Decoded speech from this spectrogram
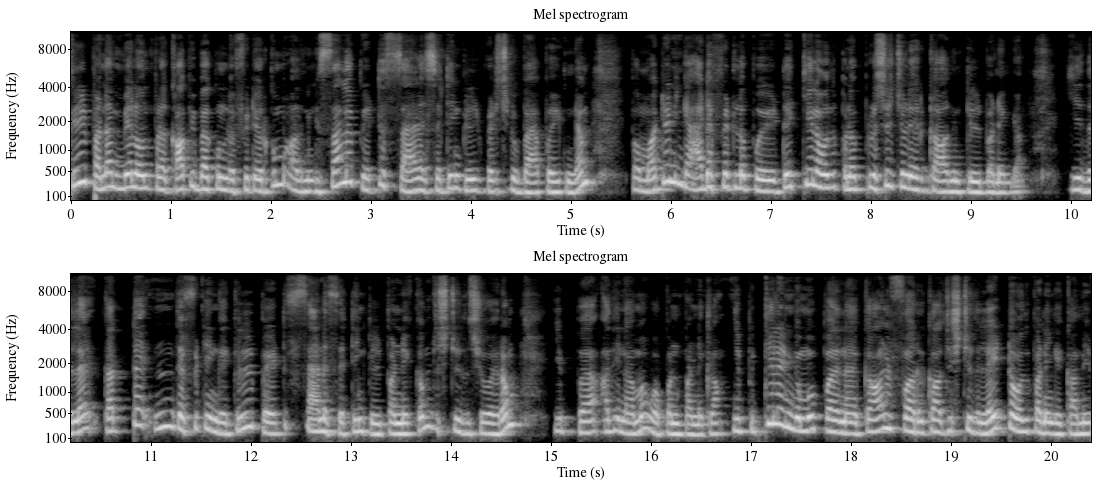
கிளிக் பண்ணால் மேலே வந்து பண்ண காப்பி பேக் உள்ள ஃபீட் இருக்கும். அது நீங்கள் செல போயிட்டு சேல செட்டிங் கிளிக் படிச்சுட்டு பேக் போய்க்குங்க. இப்போ மட்டும் நீங்கள் ஆட் ஃபீட்டில் போயிட்டு கீழே வந்து பண்ண ப்ரொசீஜர் இருக்கா அதுன்னு கிளிக் பண்ணுங்க. இதில் கரெக்டாக இந்த ஃபிட் இங்கே கிளிக் போயிட்டு சேன செட்டிங் கில் பண்ணிக்கும் ஜஸ்ட் இது ஷோ வரும் இப்போ அதை நாம் ஓப்பன் பண்ணிக்கலாம். இப்போ கீழே இங்கே மூவ் பண்ணாக்க ஆல்ஃபா இருக்கா? ஜஸ்ட் இது லைட்டை வந்து பண்ணி இங்கே கம்மி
